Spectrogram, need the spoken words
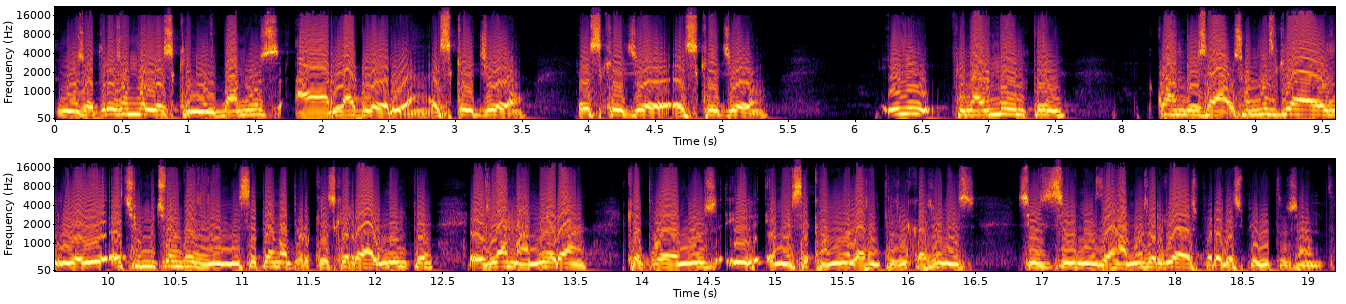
nosotros somos los que nos vamos a dar la gloria. Es que yo, es que yo, es que yo. Y finalmente, cuando somos guiados, y he hecho mucho énfasis en este tema porque es que realmente es la manera que podemos ir en este camino de las santificaciones si, si nos dejamos ser guiados por el Espíritu Santo.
